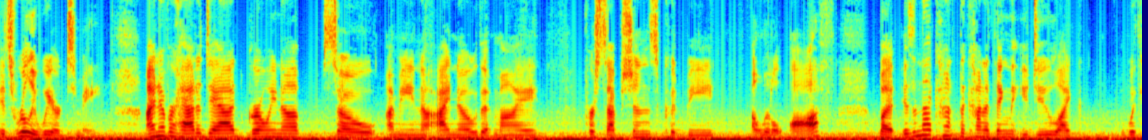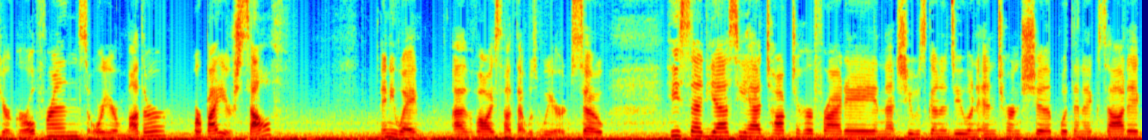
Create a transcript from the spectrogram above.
It's really weird to me. I never had a dad growing up, so I mean, I know that my perceptions could be a little off. But isn't that kind of the kind of thing that you do like with your girlfriends or your mother or by yourself? Anyway, I've always thought that was weird. So he said yes, he had talked to her Friday and that she was going to do an internship with an exotic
